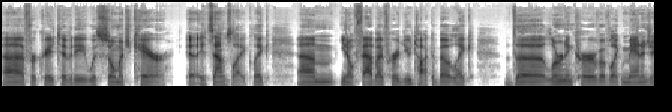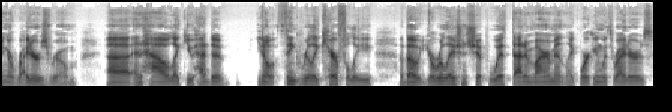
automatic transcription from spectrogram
uh, for creativity with so much care it sounds like like um you know fab i've heard you talk about like the learning curve of like managing a writer's room uh and how like you had to you know think really carefully about your relationship with that environment like working with writers.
